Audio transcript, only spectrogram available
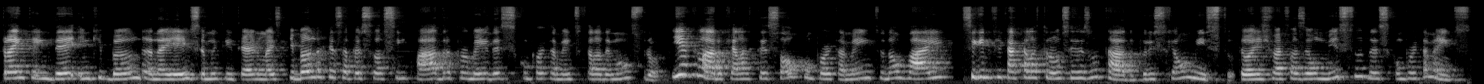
para entender em que banda, né? E isso é muito interno, mas que banda que essa pessoa se enquadra por meio desses comportamentos que ela demonstrou. E é claro que ela ter só o comportamento não vai significar que ela trouxe resultado, por isso que é um misto. Então a gente vai fazer um misto desses comportamentos.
